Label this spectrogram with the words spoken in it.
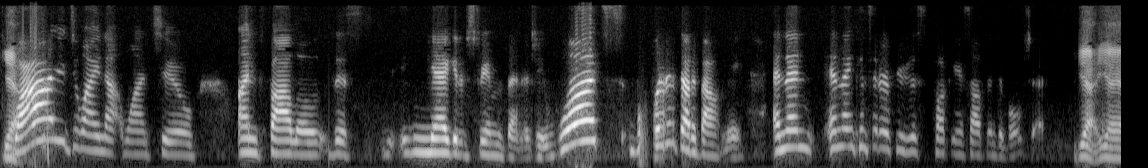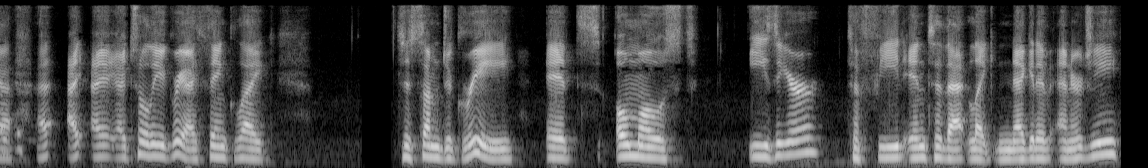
Yeah. Why do I not want to unfollow this negative stream of energy? What's what is that about me? And then and then consider if you're just talking yourself into bullshit. Yeah, yeah, yeah. I, I, I totally agree. I think like to some degree, it's almost easier to feed into that like negative energy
